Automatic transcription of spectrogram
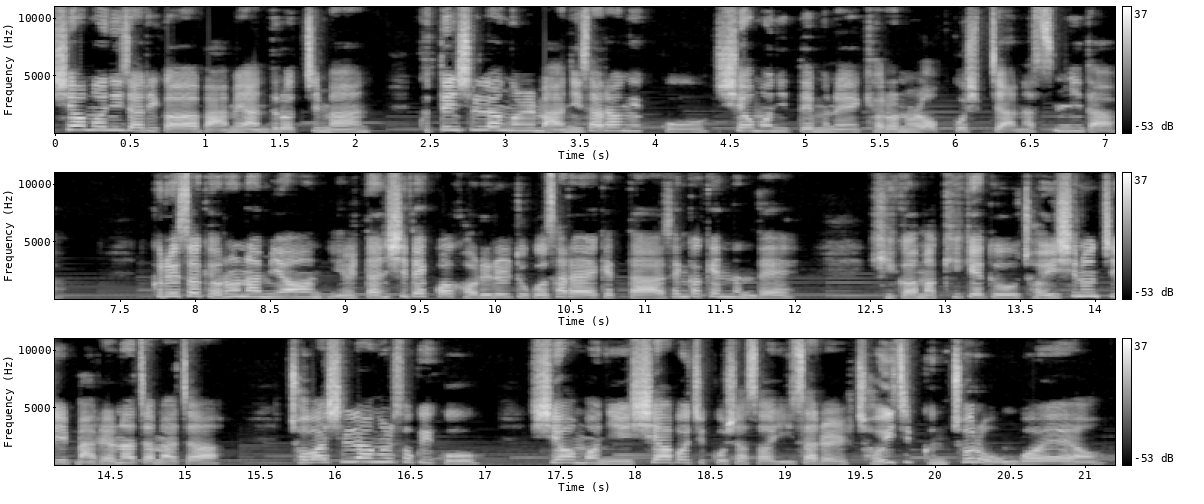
시어머니 자리가 마음에 안 들었지만 그땐 신랑을 많이 사랑했고 시어머니 때문에 결혼을 업고 싶지 않았습니다. 그래서 결혼하면 일단 시댁과 거리를 두고 살아야겠다 생각했는데 기가 막히게도 저희 신혼집 마련하자마자 저와 신랑을 속이고 시어머니, 시아버지 꼬셔서 이사를 저희 집 근처로 온 거예요.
